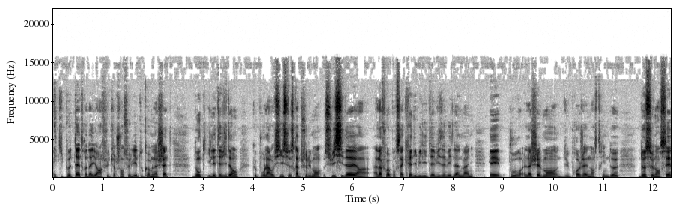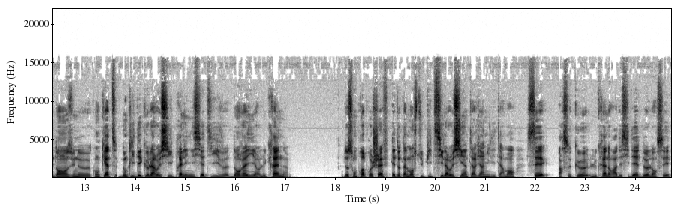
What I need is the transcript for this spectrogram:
et qui peut être d'ailleurs un futur chancelier, tout comme Lachette. Donc il est évident que pour la Russie, ce serait absolument suicidaire, à la fois pour sa crédibilité vis-à-vis de l'Allemagne et pour l'achèvement du projet Nord Stream 2, de se lancer dans une conquête. Donc l'idée que la Russie prenne l'initiative d'envahir l'Ukraine de son propre chef est totalement stupide. Si la Russie intervient militairement, c'est parce que l'Ukraine aura décidé de lancer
